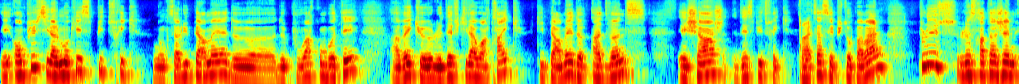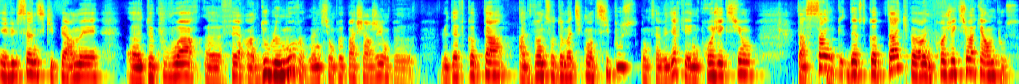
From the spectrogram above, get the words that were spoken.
Et en plus, il a le mot-clé Speed Freak. Donc ça lui permet de, de pouvoir comboter avec le Devkilla Wartrike, qui permet de advance et charge des speed freaks. Donc ça, c'est plutôt pas mal. Plus le stratagème Evil Sons qui permet euh, de pouvoir euh, faire un double move, même si on peut pas charger, on peut le Devcopta advance automatiquement de 6 pouces. Donc ça veut dire qu'il y a une projection. Tu as 5 Devcopta qui peuvent avoir une projection à 40 pouces.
